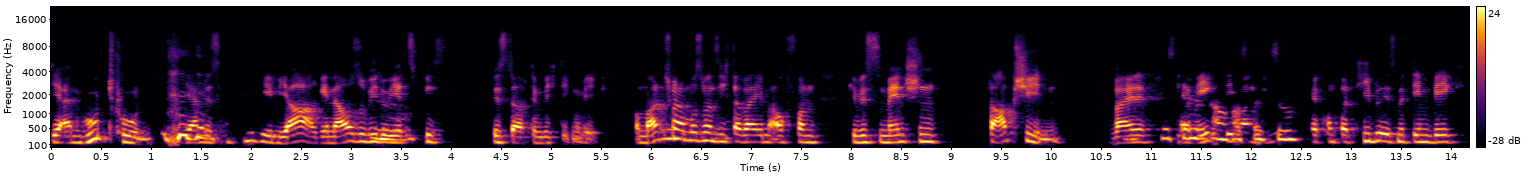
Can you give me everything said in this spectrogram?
die einem gut tun, die einem das geben, ja, genauso wie du jetzt bist, bist du auf dem richtigen Weg. Und manchmal muss man sich dabei eben auch von gewissen Menschen verabschieden weil der Weg, den man der kompatibel ist mit dem Weg,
